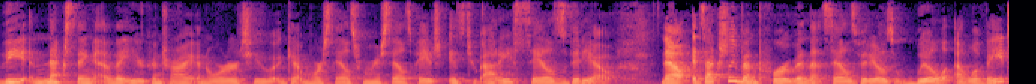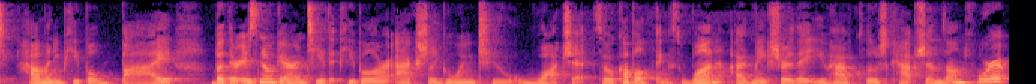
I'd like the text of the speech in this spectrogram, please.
The next thing that you can try in order to get more sales from your sales page is to add a sales video. Now, it's actually been proven that sales videos will elevate how many people buy, but there is no guarantee that people are actually going to watch it. So, a couple of things. One, I'd make sure that you have closed captions on for it.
